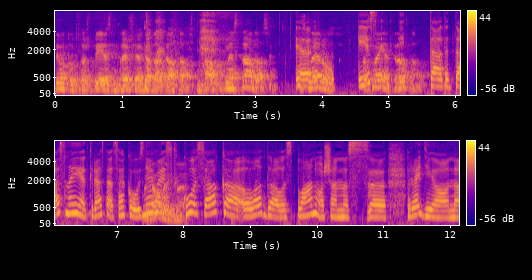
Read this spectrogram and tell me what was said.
2053. gadā gatavs? Un tā mēs strādāsim. Tas nerūp. Ies, tā tad tas neiet krastā, saka uzņēmējs. Ko saka Latgales plānošanas uh, reģiona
